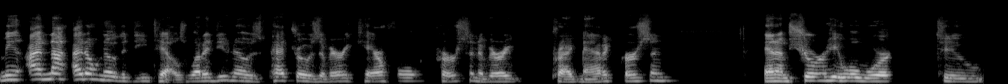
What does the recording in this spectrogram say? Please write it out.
I mean i'm not i don't know the details. What i do know is petro is a very careful person a very pragmatic person and i'm sure he will work to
